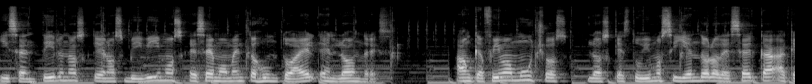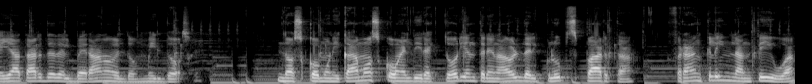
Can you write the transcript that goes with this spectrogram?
y sentirnos que nos vivimos ese momento junto a él en Londres. Aunque fuimos muchos los que estuvimos siguiéndolo de cerca aquella tarde del verano del 2012. Nos comunicamos con el director y entrenador del Club Sparta, Franklin la Antigua,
